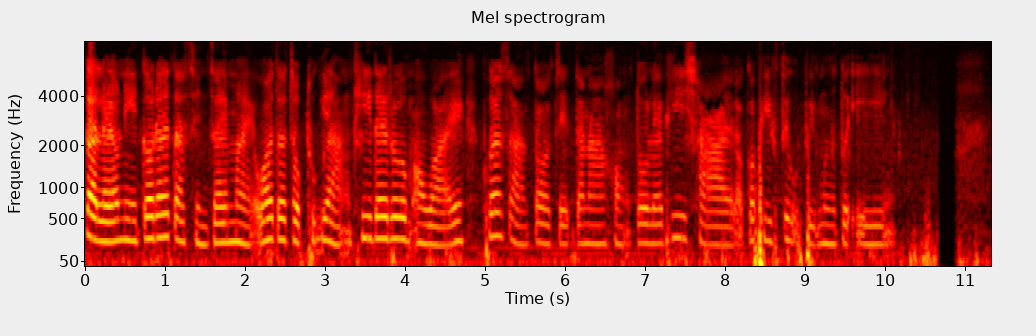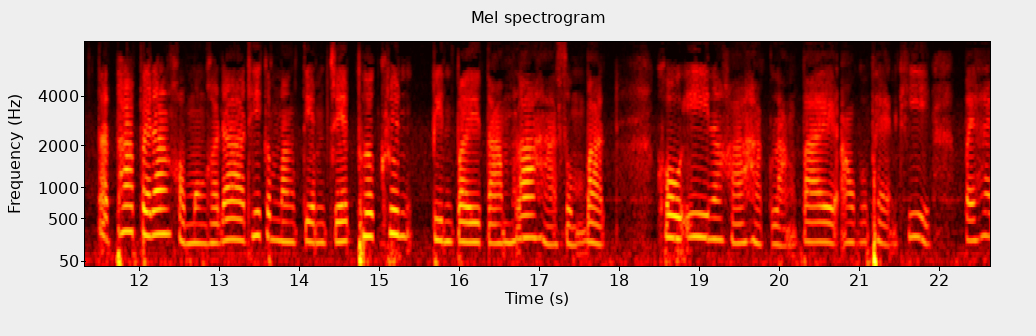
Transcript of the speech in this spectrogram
แต่แล้วเนทก็ได้ตัดสินใจใหม่ว่าจะจบทุกอย่างที่ได้เริ่มเอาไว้ เพื่อสานต่อเจตนาของตัวและพี่ชาย แล้วก็พิสูจน์ฝีมือตัวเอง ตัดภาพไปด้านของมองคาดาที่กำลังเตรียมเจ็ตเพื่อขึ้นบินไปตามล่าหาสมบัติ โคอี้นะคะ หักหลังไปเอาแผนที่ไปให้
